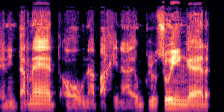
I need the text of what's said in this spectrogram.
en internet o una página de un club swinger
